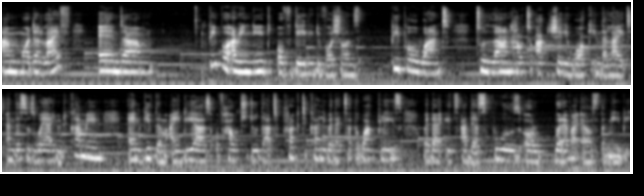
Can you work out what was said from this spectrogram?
um, modern life. And um, people are in need of daily devotions. People want to learn how to actually walk in the light and this is where you'd come in and give them ideas of how to do that practically whether it's at the workplace whether it's at their schools or wherever else there may be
